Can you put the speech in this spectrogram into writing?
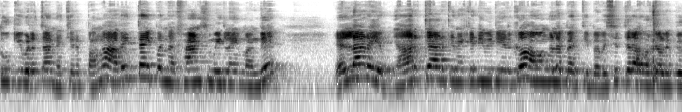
தூக்கி விடத்தான் நினைச்சிருப்பாங்க. அதைத்தான் இப்போ இந்த ஃபேன்ஸ் மீட்லையும் வந்து எல்லாரையும் யாருக்கு யாருக்கு நெகட்டிவிட்டி இருக்கோ அவங்கள பற்றி இப்போ விசித்திரா அவர்களுக்கு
